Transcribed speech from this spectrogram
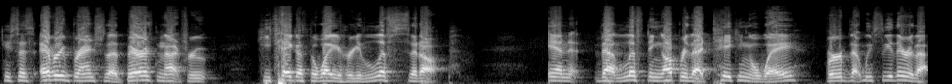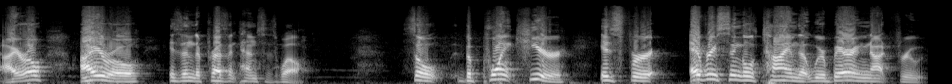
He says, Every branch that beareth not fruit, he taketh away, or he lifts it up. And that lifting up or that taking away verb that we see there, that airo, airo is in the present tense as well. So the point here is for every single time that we're bearing not fruit,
